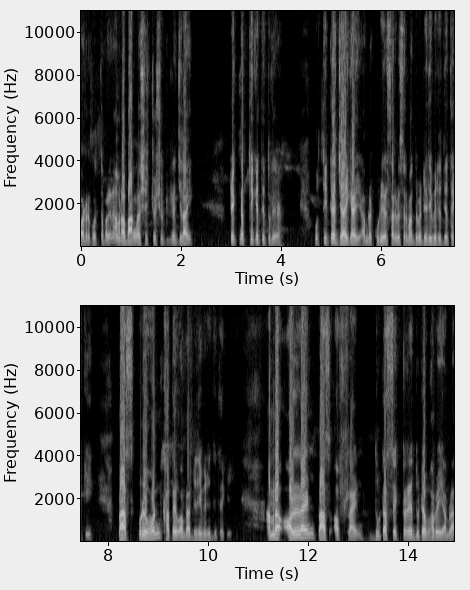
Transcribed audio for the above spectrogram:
অর্ডার করতে পারেন। আমরা বাংলাদেশের চৌষট্টিটা জেলায় টেকনাফ থেকে তেঁতুলিয়া প্রত্যেকটা জায়গায় আমরা কুরিয়ার সার্ভিসের মাধ্যমে ডেলিভারি দিয়ে থাকি, প্লাস পরিবহন খাতেও আমরা ডেলিভারি দিয়ে থাকি। আমরা অনলাইন প্লাস অফলাইন দুটা সেক্টরে দুটাভাবেই আমরা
